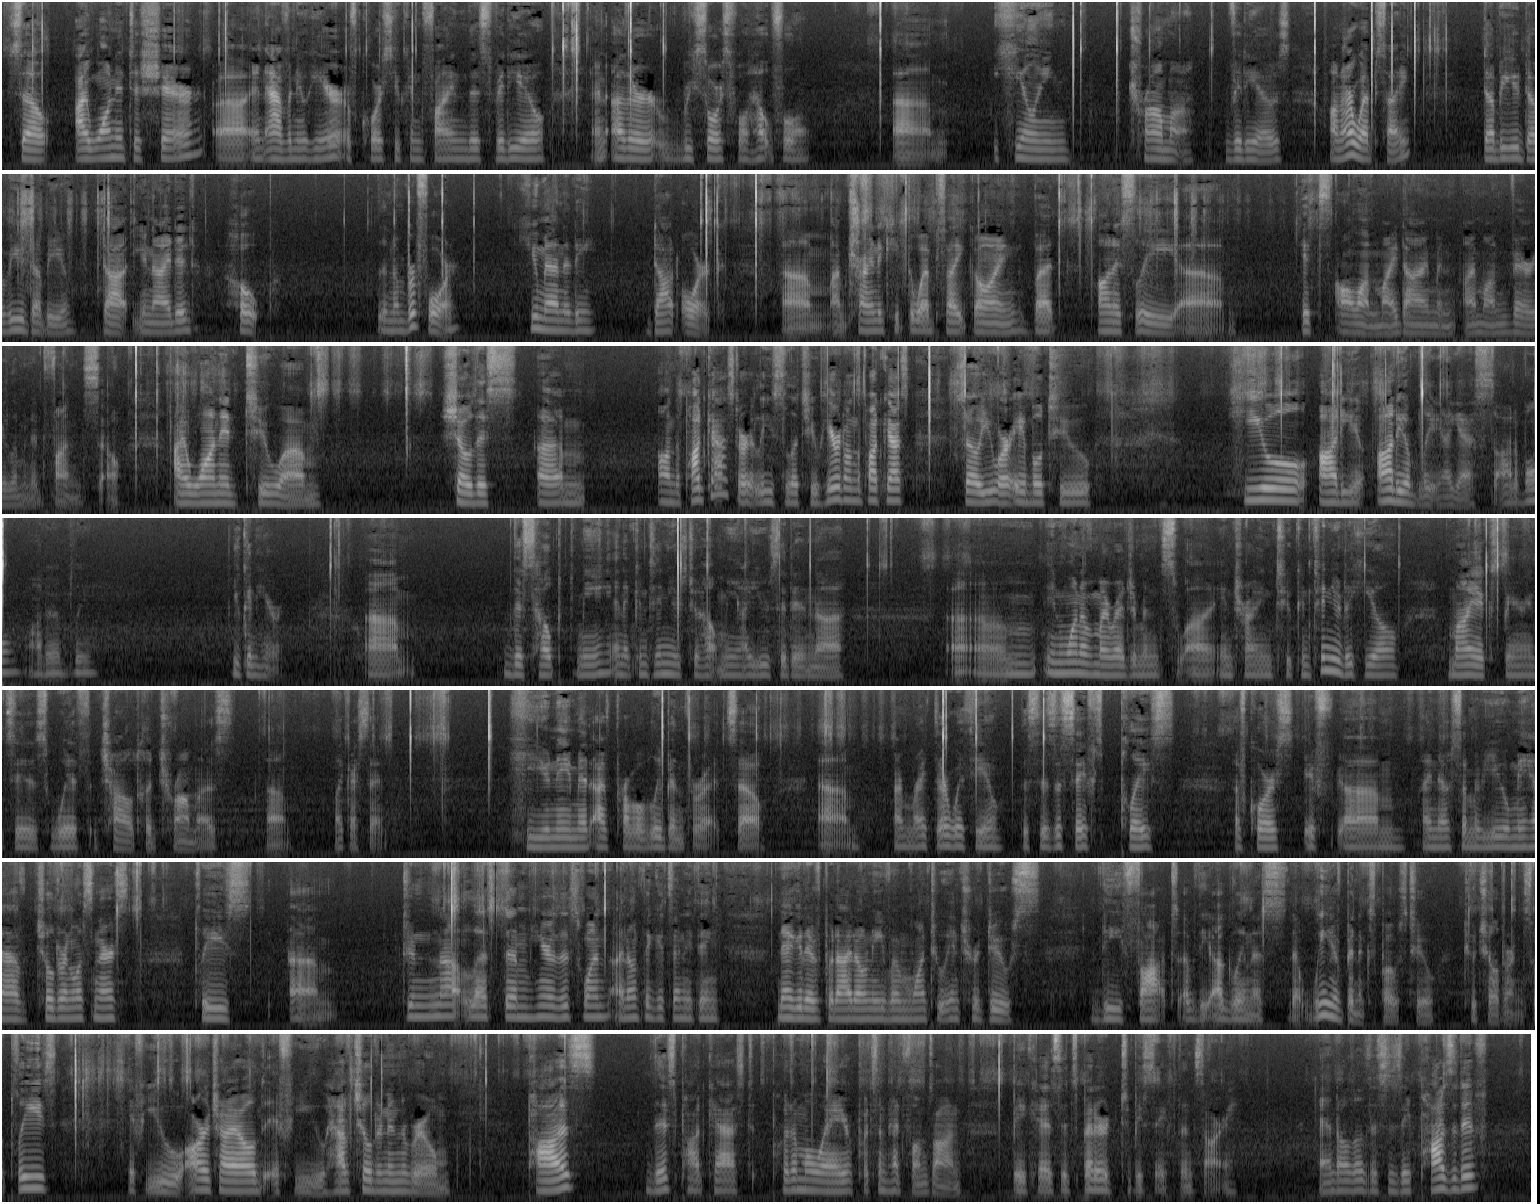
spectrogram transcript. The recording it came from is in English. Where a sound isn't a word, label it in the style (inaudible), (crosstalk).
So, I wanted to share uh, an avenue here. Of course, you can find this video and other resourceful, helpful um, healing trauma videos on our website www.unitedhope the number 4 humanity.org. Um, I'm trying to keep the website going, but honestly, um, it's all on my dime and I'm on very limited funds. So I wanted to um, show this um, on the podcast, or at least let you hear it on the podcast, so you are able to heal audio audibly. I guess audible, audibly. You can hear it. Um, this helped me, and it continues to help me. I use it in. Uh, um, in one of my regiments uh, in trying to continue to heal my experiences with childhood traumas. Um, like I said, you name it, I've probably been through it. So um, I'm right there with you. This is a safe place. Of course, if um, I know some of you may have children listeners, please um, do not let them hear this one. I don't think it's anything negative, but I don't even want to introduce the thought of the ugliness that we have been exposed to to children. So please if you are a child, if you have children in the room, pause this podcast, put them away, or put some headphones on because it's better to be safe than sorry. And although this is a positive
